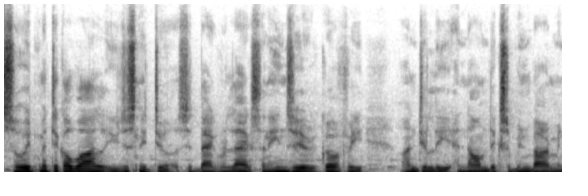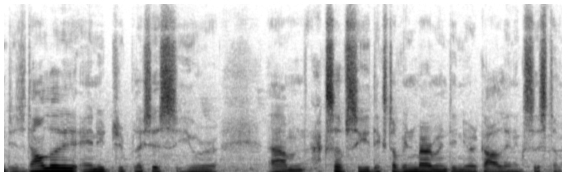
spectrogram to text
so it may take a while. You just need to sit back, relax, and enjoy your coffee until the GNOME desktop environment is downloaded and it replaces your um, XFCE desktop environment in your Kali Linux system.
